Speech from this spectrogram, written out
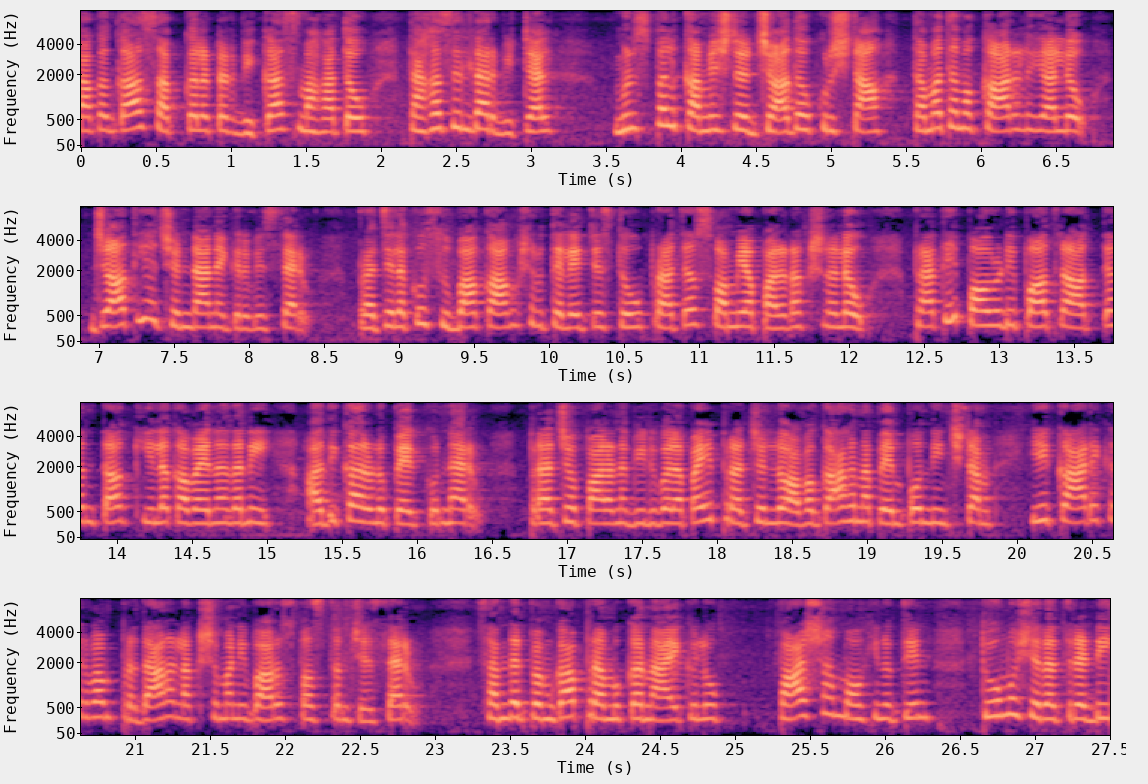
భాగంగా సబ్ కలెక్టర్ వికాస్ మహాతో తహసీల్దార్ విఠల్ మున్సిపల్ కమిషనర్ జాదవ్ కృష్ణ తమ తమ కార్యాలయాల్లో జాతీయ జెండాను ఎగురవేశారు. ప్రజలకు శుభాకాంక్షలు తెలియజేస్తూ ప్రజాస్వామ్య పరిరక్షణలో ప్రతి పౌరుడి పాత్ర అత్యంత కీలకమైనదని అధికారులు పేర్కొన్నారు. ప్రజాపాలన విలువలపై ప్రజల్లో అవగాహన పెంపొందించడం ఈ కార్యక్రమం ప్రధాన లక్ష్యమని వారు స్పష్టం చేశారు. సందర్భంగా ప్రముఖ నాయకులు పాషా మోహినుద్దీన్ తూము శరత్ రెడ్డి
